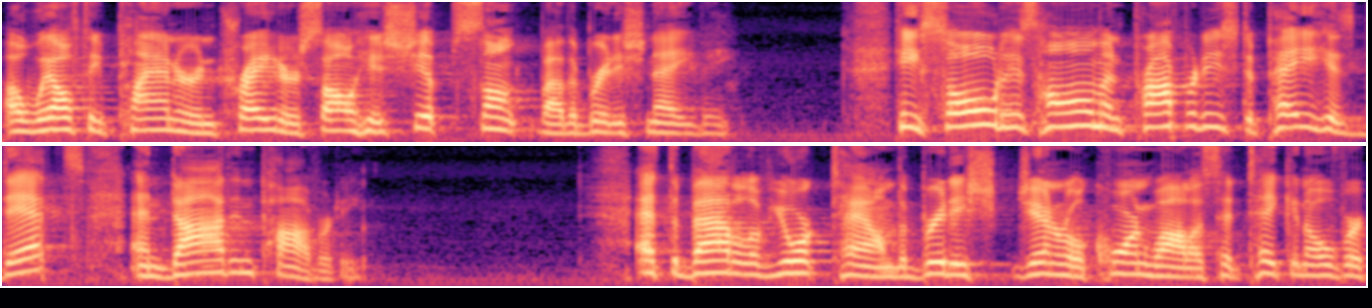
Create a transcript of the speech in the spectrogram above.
a wealthy planter and trader, saw his ship sunk by the British Navy. He sold his home and properties to pay his debts and died in poverty. At the Battle of Yorktown, the British General Cornwallis had taken over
